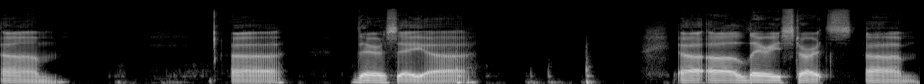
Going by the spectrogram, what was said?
um, uh, there's a. Uh, uh, uh, Larry starts um,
